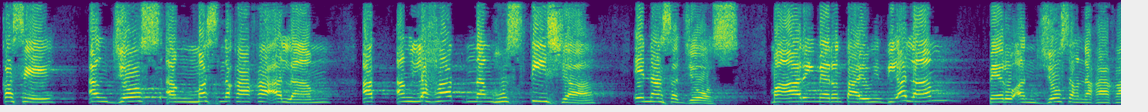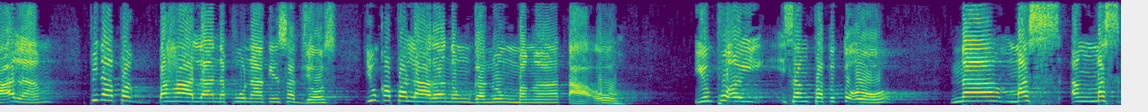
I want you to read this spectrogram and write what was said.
Kasi ang Diyos ang mas nakakaalam at ang lahat ng hustisya ay nasa Diyos. Maaring meron tayong hindi alam, pero ang Diyos ang nakakaalam, pinapagbahala na po natin sa Diyos yung kapalaran ng ganong mga tao. Yun po ay isang patotoo na mas ang mas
